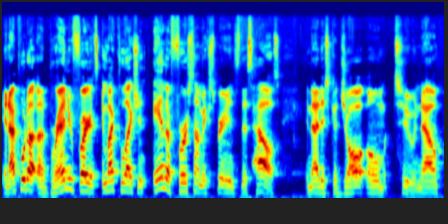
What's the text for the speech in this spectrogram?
And I pulled out a brand new fragrance in my collection and the first time experienced this house, and that is Kajal Homme 2. Now,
